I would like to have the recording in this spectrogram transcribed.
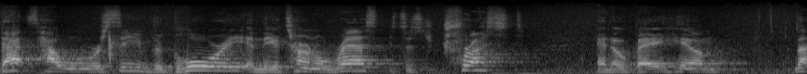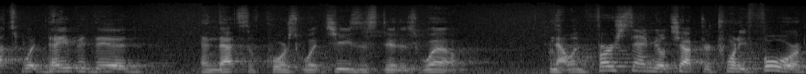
that's how we'll receive the glory and the eternal rest. It's just trust and obey him. That's what David did, and that's, of course, what Jesus did as well. Now, in 1 Samuel chapter 24,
